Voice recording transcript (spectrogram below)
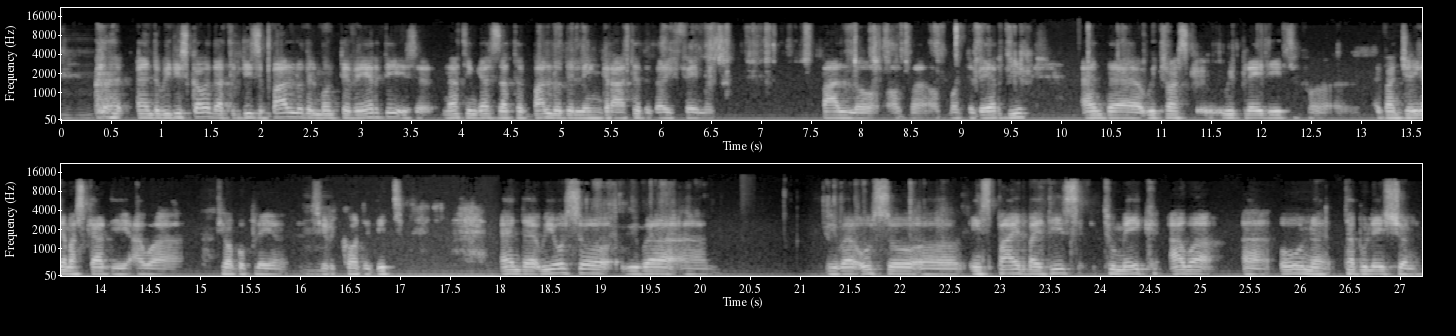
Mm-hmm. and we discovered that this ballo del Monteverdi is uh, nothing else than the ballo delle Ingrate, the very famous ballo of, uh, of Monteverdi. And uh, we, trans- we played it for Evangelina Mascardi, our tiorba player. Mm-hmm. She recorded it, and uh, we also we were um, we were also uh, inspired by this to make our uh, own tabulation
